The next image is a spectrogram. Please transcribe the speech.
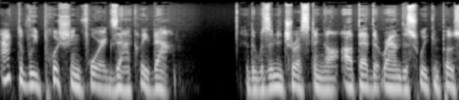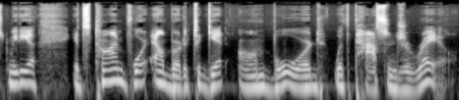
actively pushing for exactly that. There was an interesting uh, op ed that ran this week in Postmedia. It's time for Alberta to get on board with passenger rail.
